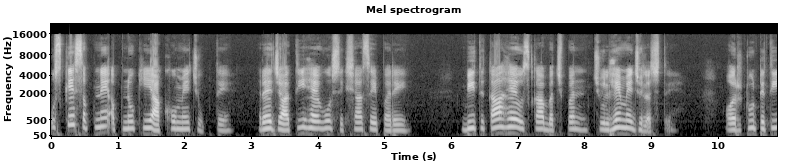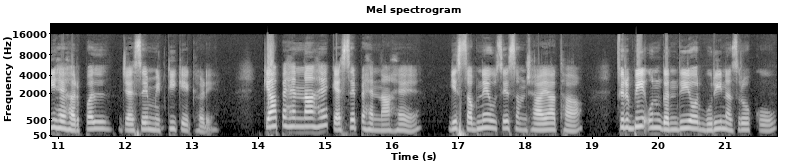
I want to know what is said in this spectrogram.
उसके सपने अपनों की आँखों में चुपते, रह जाती है वो शिक्षा से परे। बीतता है उसका बचपन चूल्हे में झुलझते और टूटती है हर पल जैसे मिट्टी के घड़े। क्या पहनना है, कैसे पहनना है? ये सबने उसे समझाया था, फिर भी उन गंदी और बुरी नज़रों को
